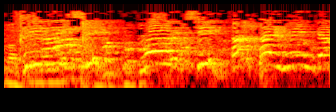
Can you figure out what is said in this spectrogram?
ფინიში მოჩი არ მინდა.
